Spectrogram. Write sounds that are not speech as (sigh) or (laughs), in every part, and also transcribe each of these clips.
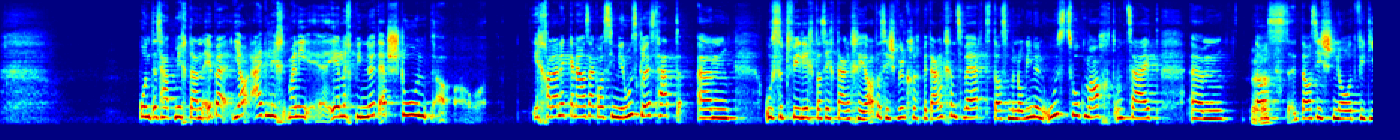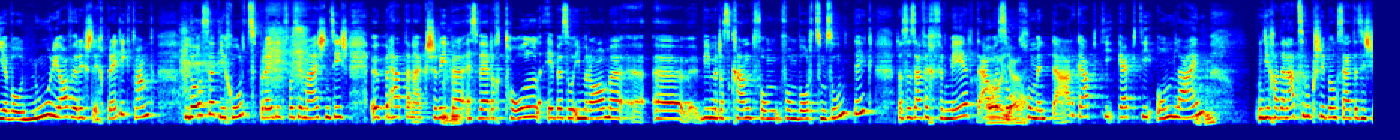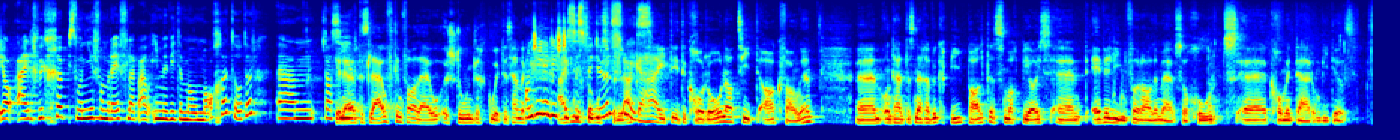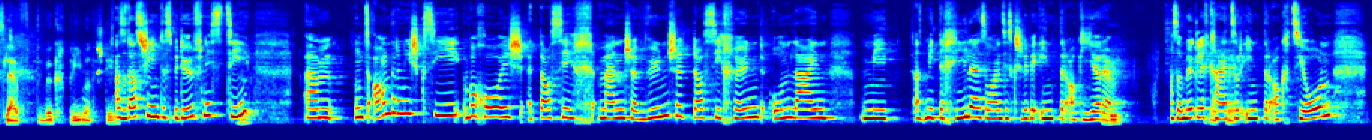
Und es hat mich dann eben, ja, eigentlich, wenn ich ehrlich bin, nicht erstaunt. Ich kann auch nicht genau sagen, was sie mir ausgelöst hat. Ähm, Außer vielleicht, dass ich denke, ja, das ist wirklich bedenkenswert, dass man noch wie einen Auszug macht und sagt, ähm, das, das ist noch für die, die nur ja für ich Predigt wollen, hören, die Kurzpredigt, was ja meistens ist. Jemand hat dann auch geschrieben, mhm. es wäre doch toll, eben so im Rahmen, äh, äh, wie man das kennt vom, vom Wort zum Sonntag, dass es einfach vermehrt auch ah, so yeah. Kommentare gibt, gibt online. Mhm. Und ich habe dann auch zurückgeschrieben und gesagt, das ist ja eigentlich wirklich etwas, was ihr vom RefLab auch immer wieder mal macht, oder? Ähm, genau, das läuft im Fall auch erstaunlich gut. Das haben wir Anscheinend ist das ein Bedürfnis. So aus Verlegenheit in der Corona-Zeit angefangen ähm, und haben das nachher wirklich beibehalten. Das macht bei uns ähm, die Evelyn vor allem auch, so kurz äh, Kommentare und Videos. Das läuft wirklich prima, das stimmt. Also das scheint ein Bedürfnis zu sein. Ja. Ähm, und das andere war, was kam, ist, dass sich Menschen wünschen, dass sie können online mit, also mit den Kindern, so haben sie es geschrieben, interagieren. Mhm. Also Möglichkeit okay. zur Interaktion,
